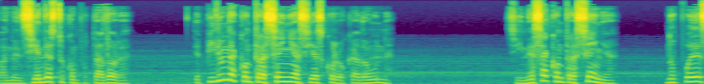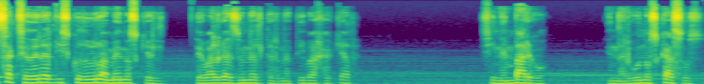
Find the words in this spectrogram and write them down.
Cuando enciendes tu computadora, te pide una contraseña si has colocado una. Sin esa contraseña, no puedes acceder al disco duro a menos que te valgas de una alternativa hackeada. Sin embargo, en algunos casos,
